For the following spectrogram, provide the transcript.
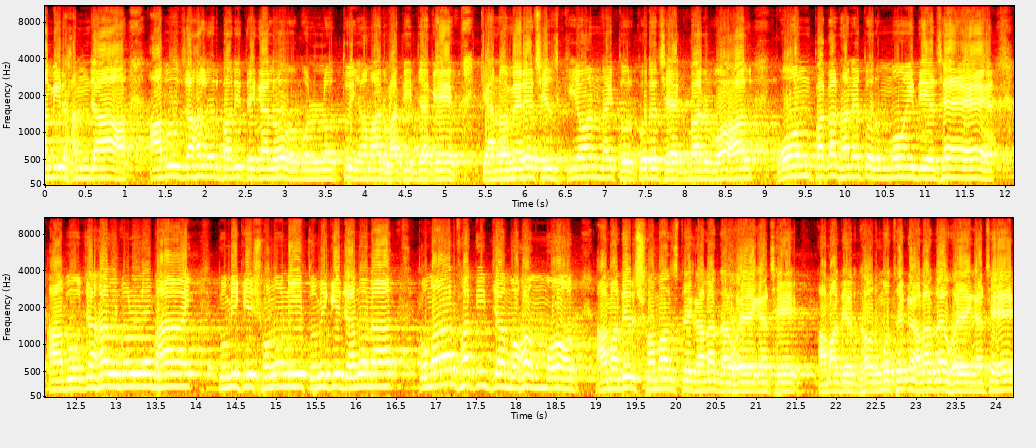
আমির হামজা আবু জাহালের বাড়িতে গেল, বলল, তুই আমার ভাতিজাকে কেন মেরেছিস? কি অন্যায় তোর করেছে একবার বল। কোন পাকা ধানে তোর মই দিয়েছে? আবু জাহাল বলল, ভাই, তুমি কি শোনি তুমি কি জানো না? তোমার ভাতিজা মোহাম্মদ আমাদের সমাজ থেকে আলাদা হয়ে গেছে। আমাদের ধর্ম থেকে আলাদা হয়ে গেছে।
